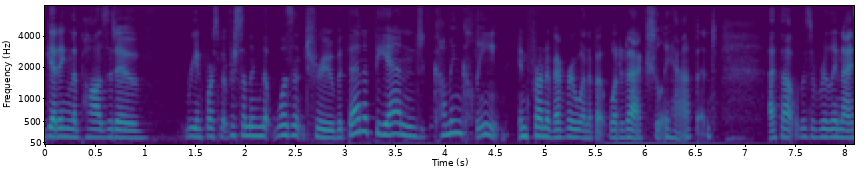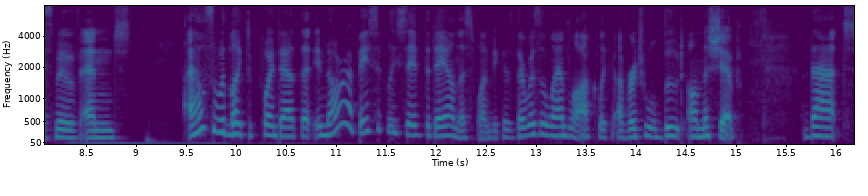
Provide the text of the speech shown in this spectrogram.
getting the positive reinforcement for something that wasn't true, but then at the end, coming clean in front of everyone about what had actually happened. I thought was a really nice move, and I also would like to point out that Inara basically saved the day on this one because there was a landlock, like a virtual boot on the ship, that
